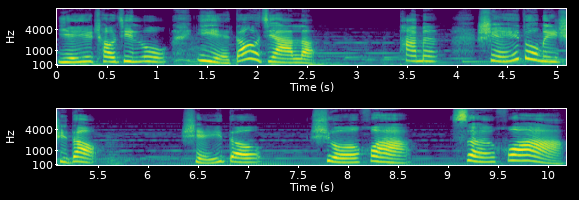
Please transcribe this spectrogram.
爷爷抄近路也到家了，他们谁都没迟到，谁都说话算话。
